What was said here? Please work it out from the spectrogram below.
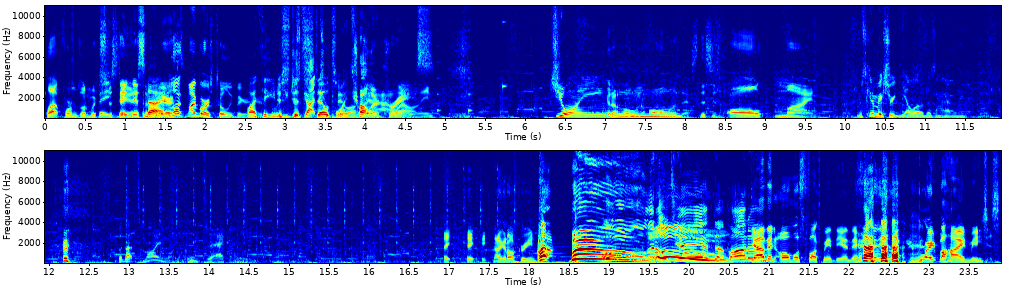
platforms on which They, to they stand. disappeared. Look, my bar's totally bigger. Well, I think you Well, just you just got still two too long. points. color yours. Yeah, well, I mean, join. I'm gonna own all of this. This is all mine. I'm just gonna make sure yellow doesn't have any. But that's mine. Exactly. Hey, hey, hey, knock it off, green. Ah! Oh, little J at the Oh. bottom. Gavin almost fucked me at the end there. Like right behind me, just.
